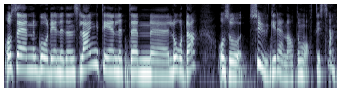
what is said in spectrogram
Och sen går det en liten slang till en liten eh, låda och så suger den automatiskt sen.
